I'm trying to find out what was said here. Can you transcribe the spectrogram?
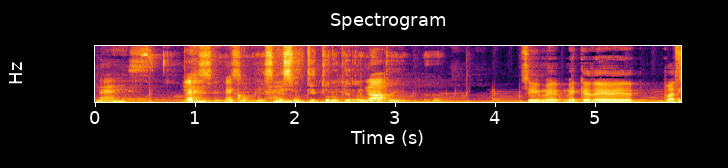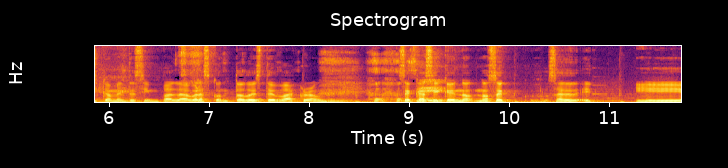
Nice. Sí, Es es, es un título que realmente... ajá. Sí, me, me quedé básicamente sin palabras con todo este background. O sea, casi Sí. que no, no sé. O sea, y, y,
